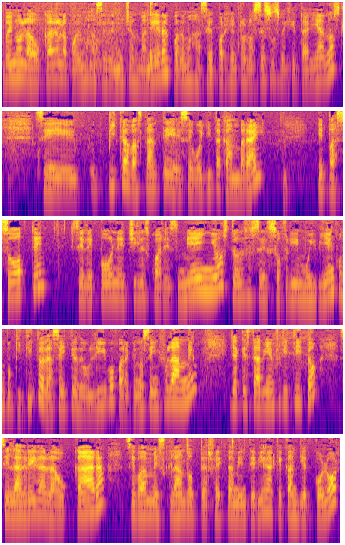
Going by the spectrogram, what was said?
Bueno, la ocara la podemos hacer de muchas maneras. Podemos hacer, por ejemplo, los sesos vegetarianos. Se pica bastante cebollita cambray, epazote, se le pone chiles cuaresmeños, todo eso se sofríe muy bien con poquitito de aceite de olivo para que no se inflame, ya que está bien fritito, se le agrega la ocara, se va mezclando perfectamente bien a que cambie el color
